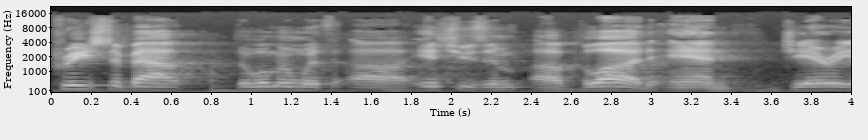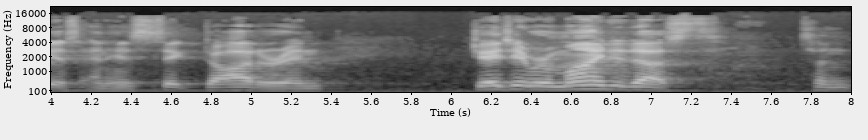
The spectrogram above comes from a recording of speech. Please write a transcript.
preached about the woman with uh, issues of uh, blood and Jairus and his sick daughter. And JJ reminded us to,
